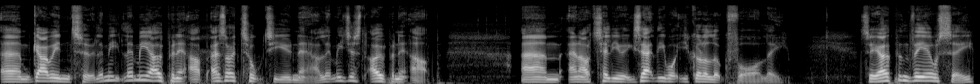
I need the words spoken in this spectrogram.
um, go into. Let me let me open it up as I talk to you now. Let me just open it up, um, and I'll tell you exactly what you've got to look for, Lee. So you open VLC,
